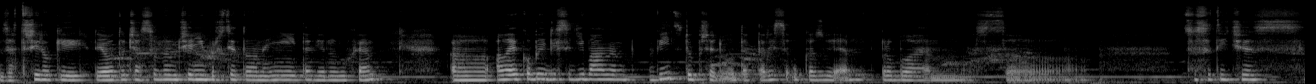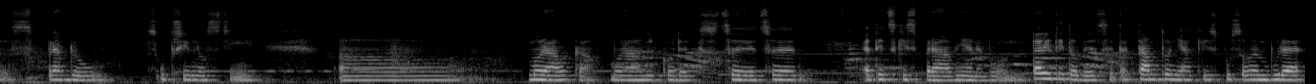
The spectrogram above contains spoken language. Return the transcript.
za tři roky, jo, to časové učení prostě to není tak jednoduché. Uh, ale jakoby, když se díváme víc dopředu, tak tady se ukazuje problém s, co se týče s, s pravdou, s upřímností, uh, morálka, morální kodex, co je, co je eticky správně, nebo tady tyto věci, tak tam to nějakým způsobem bude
